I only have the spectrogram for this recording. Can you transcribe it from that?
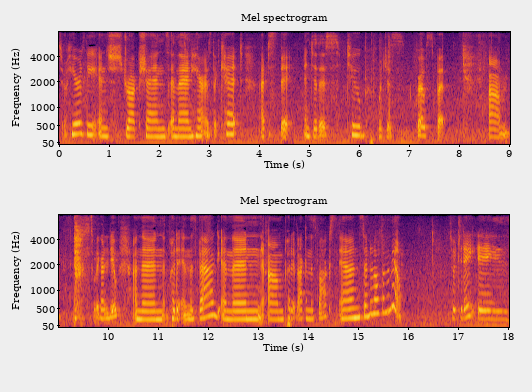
So here's the instructions and then here is the kit. I have to spit into this tube, which is gross, but um, that's what I gotta do. And then put it in this bag and then um, put it back in this box and send it off in the mail. So today is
